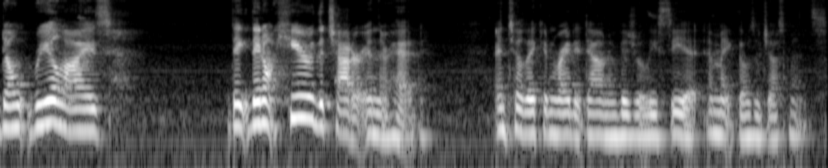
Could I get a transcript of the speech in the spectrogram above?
don't realize they, they don't hear the chatter in their head until they can write it down and visually see it and make those adjustments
